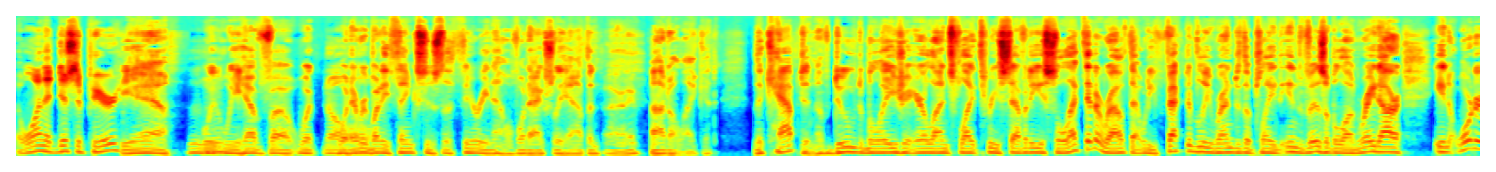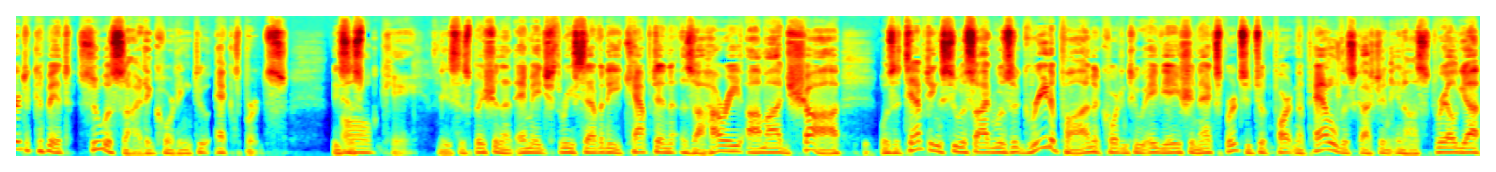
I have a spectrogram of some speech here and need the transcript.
The one that disappeared? Yeah. We, Mhm. we have uh, what, No. what everybody thinks is the theory now of what actually happened. All right. I don't like it. The captain of doomed Malaysia Airlines Flight 370 selected a route that would effectively render the plane invisible on radar in order to commit suicide, according to experts. The, sus- Okay. The suspicion that MH370 Captain Zaharie Ahmad Shah was attempting suicide was agreed upon, according to aviation experts who took part in a panel discussion in Australia.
